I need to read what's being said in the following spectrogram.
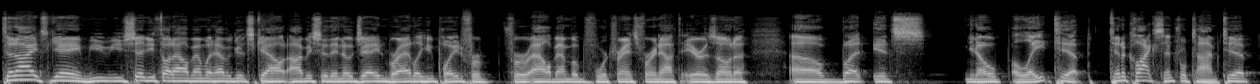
Tonight's game, you, you said you thought Alabama would have a good scout. Obviously, they know Jaden Bradley, who played for, for Alabama before transferring out to Arizona. Uh, but it's, you know, a late tip, 10 o'clock Central Time tip.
